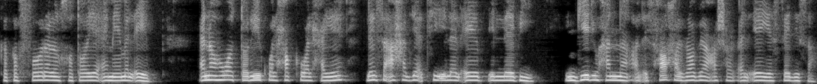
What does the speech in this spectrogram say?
ككفارة للخطايا أمام الآب. أنا هو الطريق والحق والحياة ليس أحد يأتي إلى الآب إلا بي. إنجيل يوحنا الإصحاح الرابع عشر الآية السادسة.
